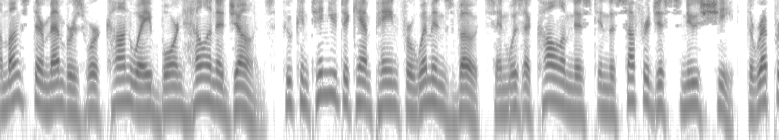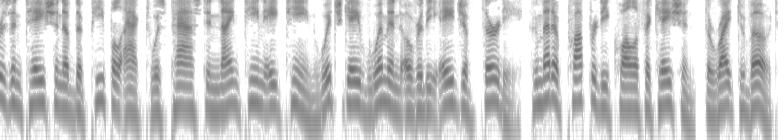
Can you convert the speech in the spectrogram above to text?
.Amongst their members were Conway-born Helena Jones, who continued to campaign for women's votes and was a columnist in the suffragists' news sheet. The Representation of the People Act was passed in 1918 which gave women over the age of 30, who met a property qualification, the right to vote.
